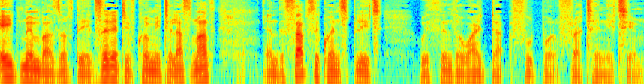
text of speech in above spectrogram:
eight members of the executive committee last month and the subsequent split within the wider football fraternity.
